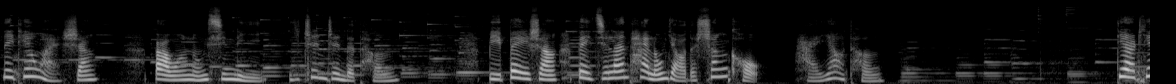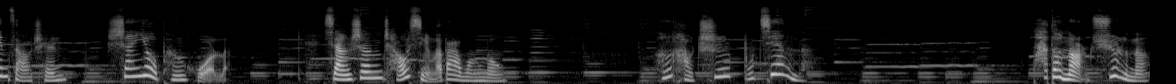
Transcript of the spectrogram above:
那天晚上，霸王龙心里一阵阵的疼，比背上被吉兰泰龙咬的伤口还要疼。第二天早晨，山又喷火了，响声吵醒了霸王龙。很好吃，不见了。他到哪儿去了呢？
